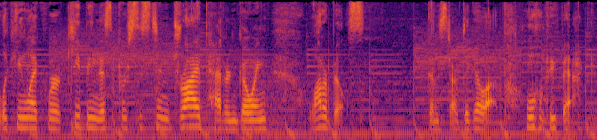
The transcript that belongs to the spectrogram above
looking like we're keeping this persistent dry pattern going. Water bills going to start to go up. We'll be back.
